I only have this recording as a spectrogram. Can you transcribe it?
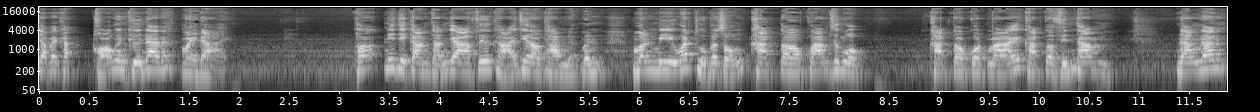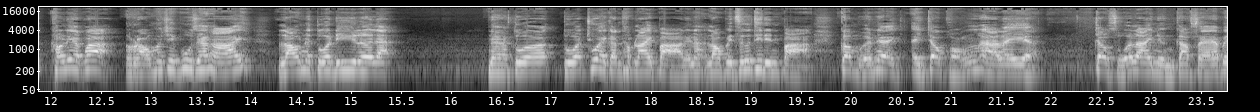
จะไปขอเงินคืนได้ไหมไม่ได้ เพราะนิติกรรมสัญญาซื้อขายที่เราทำเนี่ยมันมันมีวัตถุประสงค์ขัดต่อความสงบ ขัดต่อกฎหมาย ขัดต่อศีลธรรม ดังนั้นเขาเรียกว่าเราไม่ใช่ผู้เสียหาย เราเนี่ยตัวดีเลยแหละนะตัวตัวช่วยกันทำลายป่าเลยนะเราไปซื้อที่ดินป่า ก็เหมือนเนี่ยไอ้ไอ้เจ้าของอะไรอะ เจ้าสัวลายหนึ่งกาแฟไป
